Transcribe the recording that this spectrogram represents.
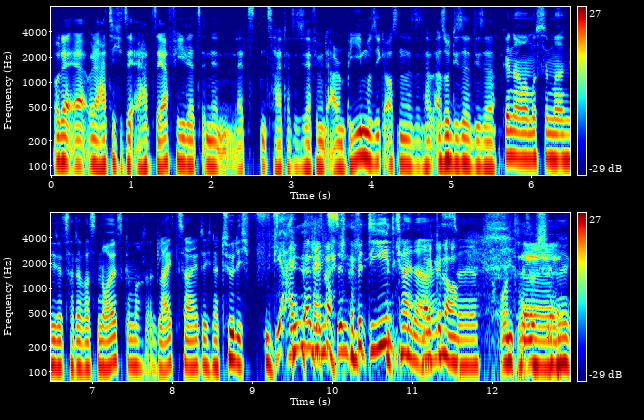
oder er oder er hat sich sehr, er hat sehr viel jetzt in den letzten Zeit hat sich sehr viel mit R&B Musik auseinandergesetzt, also diese diese genau, man musste immer irgendwie jetzt hat er was Neues gemacht gleichzeitig natürlich die alten Fans sind bedient, keine Ahnung. Ja, genau. Und also, äh,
